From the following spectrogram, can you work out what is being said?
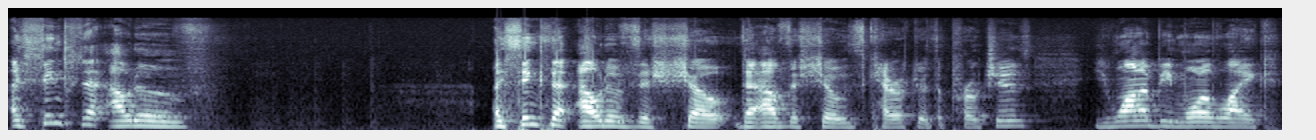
i think that out of I think that out of this show, that out of this show's characters' approaches, you want to be more like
